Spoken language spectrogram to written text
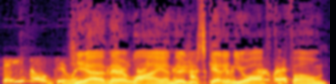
say they'll do it. Yeah, they're lying. The They're just getting you off the phone.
